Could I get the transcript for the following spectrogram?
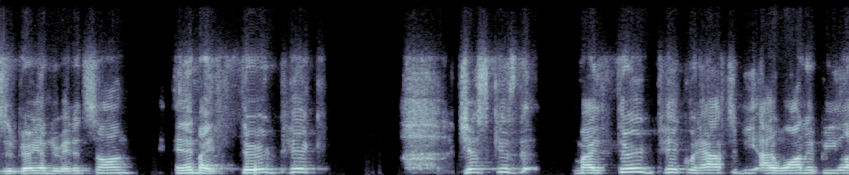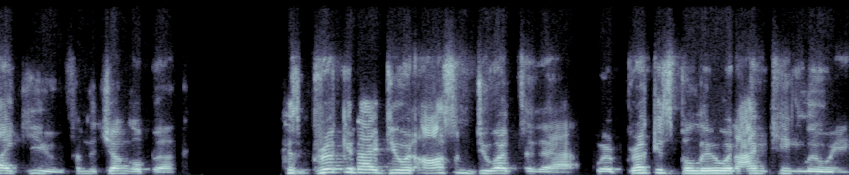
is a very underrated song. And then my third pick, just because my third pick would have to be I Want to Be Like You from the Jungle Book. Because Brook and I do an awesome duet to that, where Brook is Baloo and I'm King Louie.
